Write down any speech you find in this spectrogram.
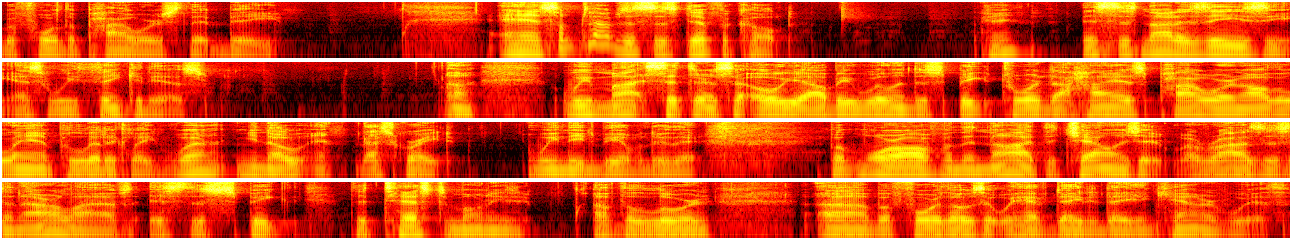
before the powers that be. And sometimes this is difficult. Okay? This is not as easy as we think it is. Uh, we might sit there and say, Oh, yeah, I'll be willing to speak toward the highest power in all the land politically. Well, you know, that's great. We need to be able to do that. But more often than not, the challenge that arises in our lives is to speak the testimony of the Lord uh, before those that we have day to day encounter with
